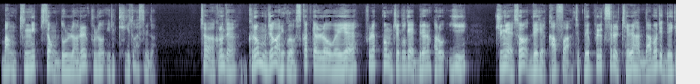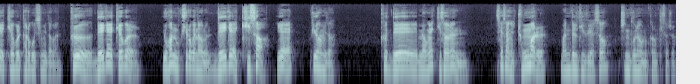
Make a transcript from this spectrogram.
망 중립성 논란을 불러일으키기도 했습니다. 자, 그런데 그런 문제가 아니고요. 스캇 갤러웨이의 플랫폼 제국의 미래는 바로 이 중에서 4개, 가파, 즉 넷플릭스를 제외한 나머지 4개 기업을 다루고 있습니다만 그 4개 기업을 요한 묵시록에 나오는 4개의 기사에 비유합니다. 그 4명의 기사는 세상에 종말을 만들기 위해서 진군해오는 그런 기사죠.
